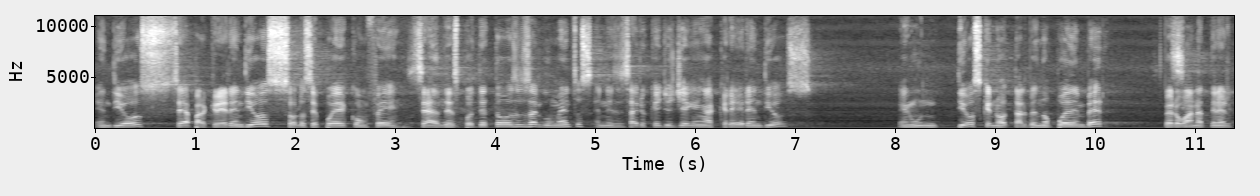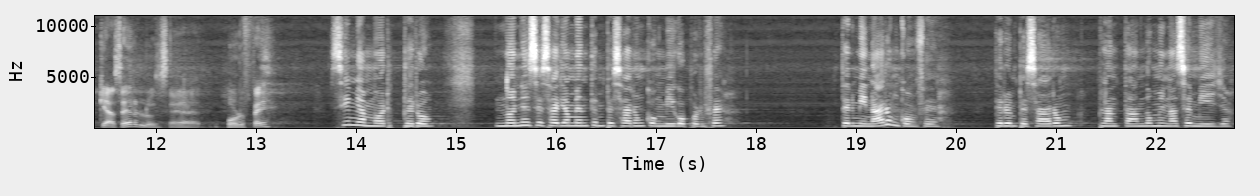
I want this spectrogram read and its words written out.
en Dios, o sea, para creer en Dios solo se puede con fe. O sea, después de todos esos argumentos es necesario que ellos lleguen a creer en Dios, en un Dios que no, tal vez no pueden ver, pero Sí. van a tener que hacerlo, o sea, por fe. Sí, mi amor, pero no necesariamente empezaron conmigo por fe. Terminaron con fe, pero empezaron plantándome una semilla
